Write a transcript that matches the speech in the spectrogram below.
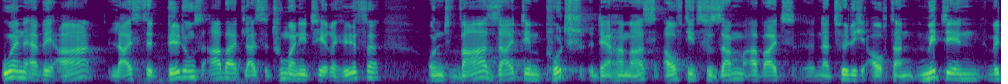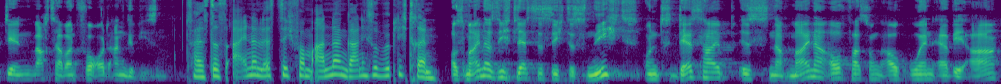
UNRWA leistet Bildungsarbeit, leistet humanitäre Hilfe und war seit dem Putsch der Hamas auf die Zusammenarbeit äh, natürlich auch dann mit den, mit den Machthabern vor Ort angewiesen. Das heißt, das eine lässt sich vom anderen gar nicht so wirklich trennen. Aus meiner Sicht lässt es sich das nicht und deshalb ist nach meiner Auffassung auch UNRWA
